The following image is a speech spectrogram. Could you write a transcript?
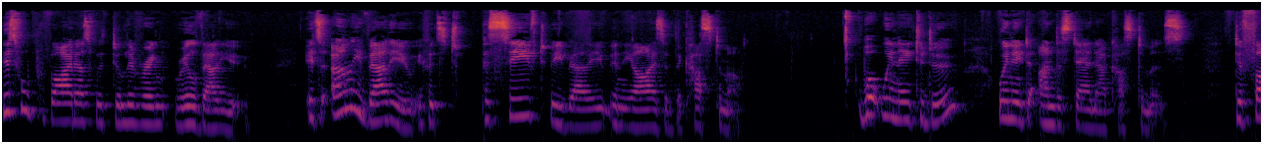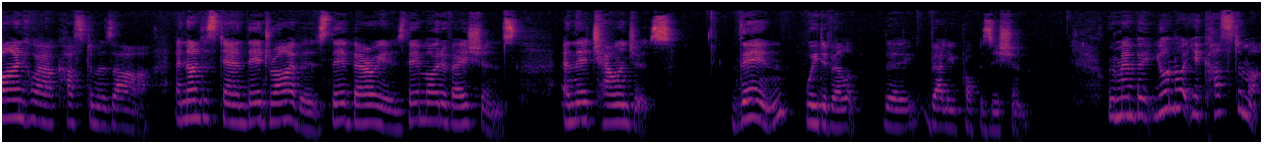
This will provide us with delivering real value. It's only value if it's perceived to be value in the eyes of the customer. What we need to do, we need to understand our customers, define who our customers are, and understand their drivers, their barriers, their motivations, and their challenges. Then we develop the value proposition. Remember, you're not your customer.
